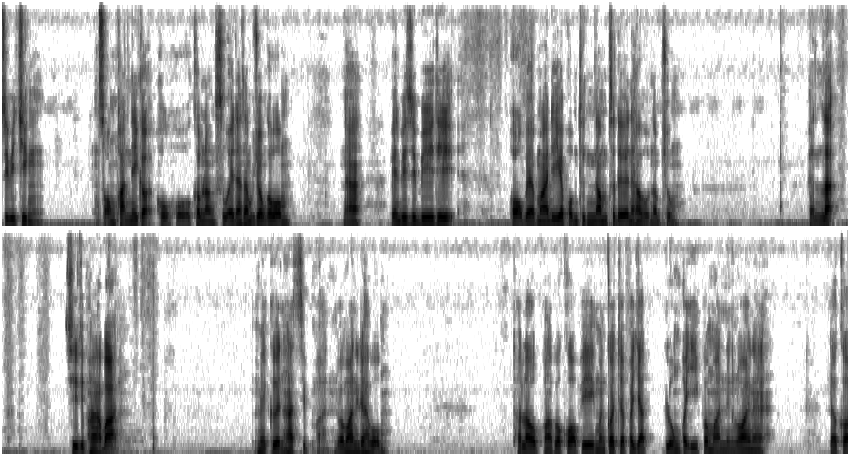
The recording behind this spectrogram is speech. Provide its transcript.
สวิตชิ่งสองพันนี่ก็โอ้โหกำลังสวยนะท่านผู้ชมครับผมนะฮะเป็น PCB ที่ออกแบบมาดีครับผมถึงนำเสนอนะครับผมท่านผู้ชมแผ่นละ 45 บาท ไม่เกิน50บบาทประมาณนี้นะครับผม ถ้าเรามาประกอบเองมันก็จะประหยัดลงไปอีกประมาณ100นะฮะแล้วก็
